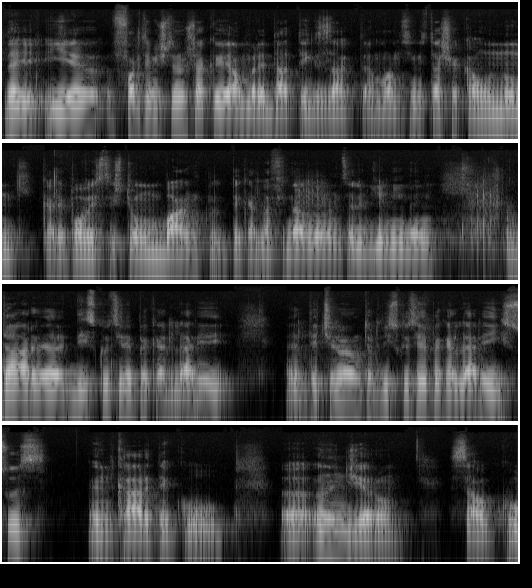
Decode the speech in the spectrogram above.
Da, e foarte mișto. Nu știu dacă am redat exact. M-am simțit așa ca un unchi care povestește un banc pe care la final nu înțelege nimeni. Dar uh, discuțiile pe care le are, uh, de cele mai multe ori discuțiile pe care le are Isus în carte cu uh, îngerul sau cu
